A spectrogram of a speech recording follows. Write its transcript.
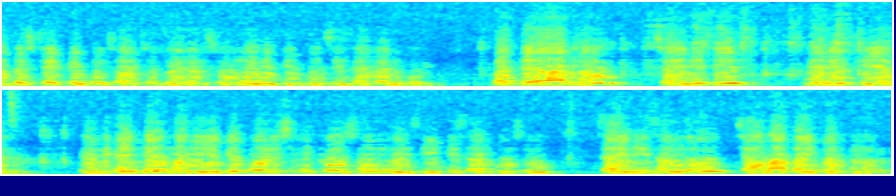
other state peoples also వేరే so many peoples is available. But they are now Chinese is very clear ఎందుకంటే మన ఏపీ పోలీసుల కోసం మన సిపి సార్ కోసం చైనీస్ అందరూ చాలా భయపడుతున్నారు.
